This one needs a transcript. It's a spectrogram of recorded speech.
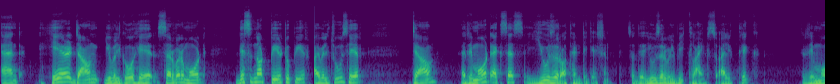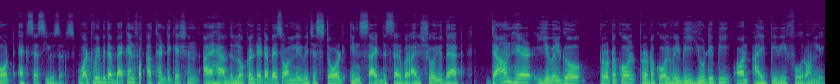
and here down you will go here server mode. This is not peer to peer. I will choose here down remote access user authentication. So the user will be client. So I'll click remote access users. What will be the backend for authentication? I have the local database only which is stored inside the server. I'll show you that. Down here you will go protocol. Protocol will be UDP on IPv4 only.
